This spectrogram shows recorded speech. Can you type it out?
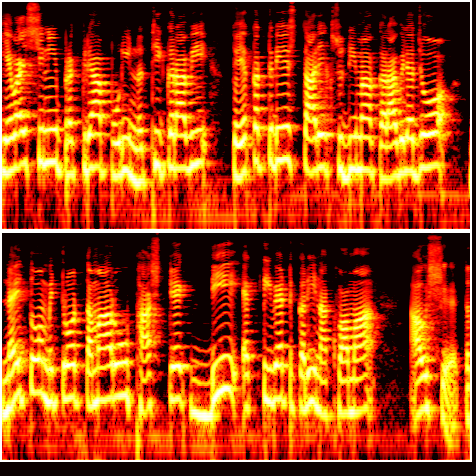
કેવાયસીની પ્રક્રિયા પૂરી નથી કરાવી, તો એકત્રીસ તારીખ સુધીમાં કરાવી લેજો. નહીં તો મિત્રો, તમારું ફાસ્ટેગ ડીએક્ટિવેટ કરી નાખવામાં આવશે. તો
